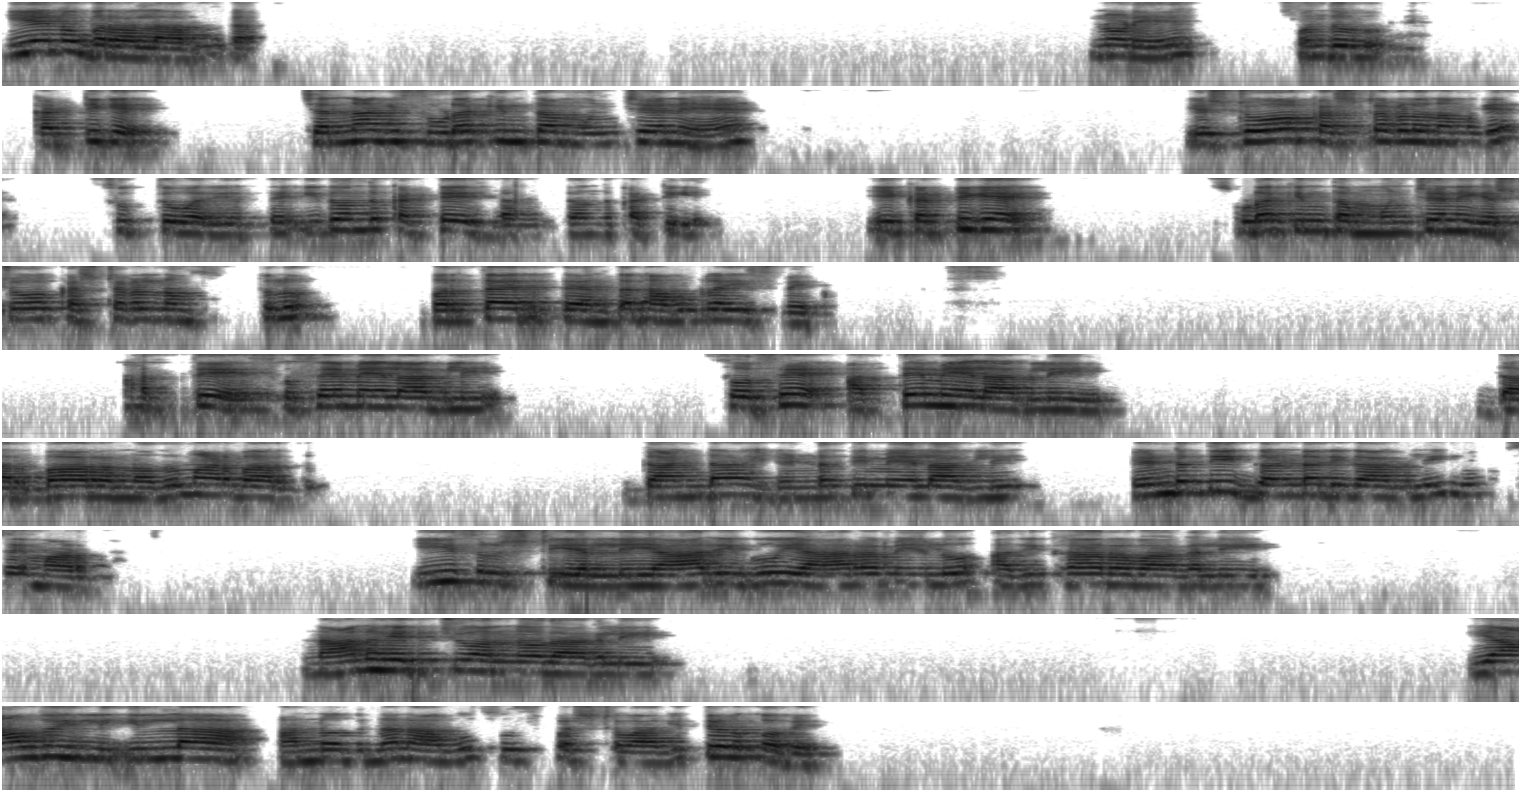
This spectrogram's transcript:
ಏನು ಬರಲ್ಲ ಅವಾಗ. ನೋಡಿ, ಒಂದು ಕಟ್ಟಿಗೆ ಚೆನ್ನಾಗಿ ಸುಡಕ್ಕಿಂತ ಮುಂಚೆನೆ ಎಷ್ಟೋ ಕಷ್ಟಗಳು ನಮಗೆ ಸುತ್ತುವರಿಯುತ್ತೆ. ಇದೊಂದು ಕಟ್ಟೆ ಇದ್ದಂಗೆ ಇದೊಂದು ಕಟ್ಟಿಗೆ. ಈ ಕಟ್ಟಿಗೆ ಸುಡಕ್ಕಿಂತ ಮುಂಚೆನೆ ಎಷ್ಟೋ ಕಷ್ಟಗಳು ನಮ್ ಸುತ್ತಲೂ ಬರ್ತಾ ಇರುತ್ತೆ ಅಂತ ನಾವು ಗ್ರಹಿಸ್ಬೇಕು. ಅತ್ತೆ ಸೊಸೆ ಮೇಲಾಗ್ಲಿ, ಸೊಸೆ ಅತ್ತೆ ಮೇಲಾಗ್ಲಿ ದರ್ಬಾರ್ ಅನ್ನೋದು ಮಾಡಬಾರ್ದು. ಗಂಡ ಹೆಂಡತಿ ಮೇಲಾಗ್ಲಿ ಹೆಂಡತಿ ಗಂಡನಿಗಾಗ್ಲಿ ಹಿಂಸೆ ಮಾಡಬಾರ್ದು ಈ ಸೃಷ್ಟಿಯಲ್ಲಿ ಯಾರಿಗೂ ಯಾರ ಮೇಲೂ ಅಧಿಕಾರವಾಗಲಿ, ನಾನು ಹೆಚ್ಚು ಅನ್ನೋದಾಗಲಿ, ಯಾವುದು ಇಲ್ಲಿ ಇಲ್ಲ ಅನ್ನೋದನ್ನ ನಾವು ಸುಸ್ಪಷ್ಟವಾಗಿ ತಿಳ್ಕೋಬೇಕು.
